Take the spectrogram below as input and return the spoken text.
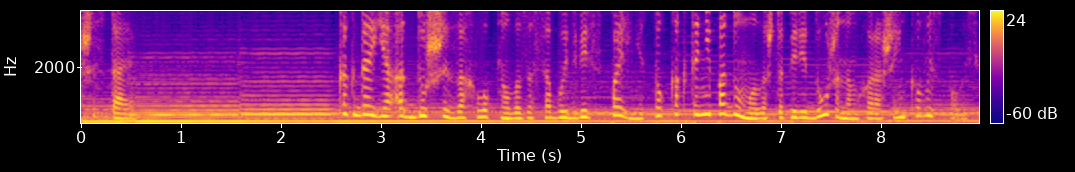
шестая. Когда я от души захлопнула за собой дверь спальни, то как-то не подумала, что перед ужином хорошенько выспалась.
